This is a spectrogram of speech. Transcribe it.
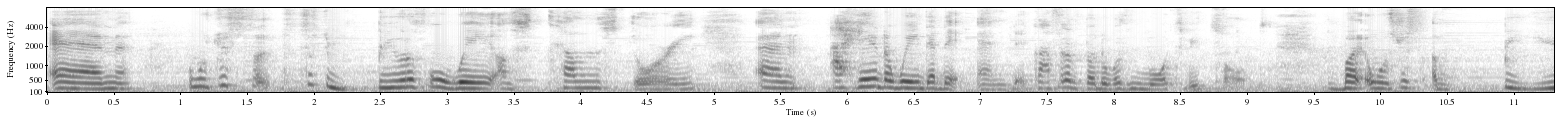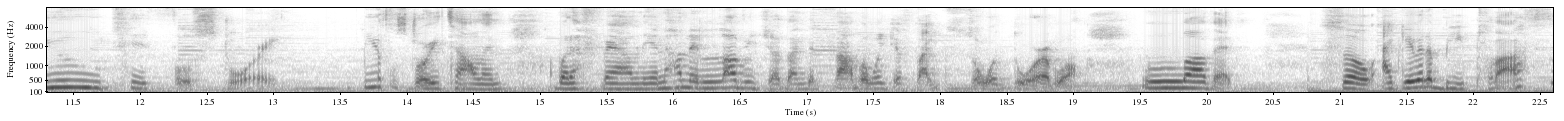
And it was just such, a beautiful way of telling the story. And I hated the way that they ended. Because I felt like there was more to be told. But it was just a beautiful story beautiful storytelling about a family and how they love each other and the father was just like so adorable love it so i give it a b plus.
